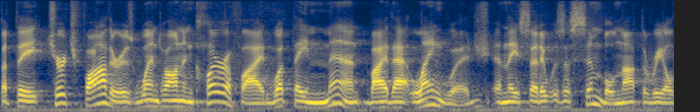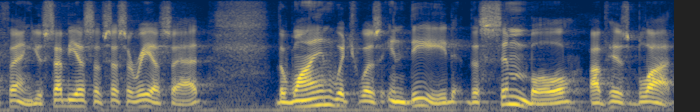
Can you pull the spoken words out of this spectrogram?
But the church fathers went on and clarified what they meant by that language, and they said it was a symbol, not the real thing. Eusebius of Caesarea said the wine which was indeed the symbol of his blood.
